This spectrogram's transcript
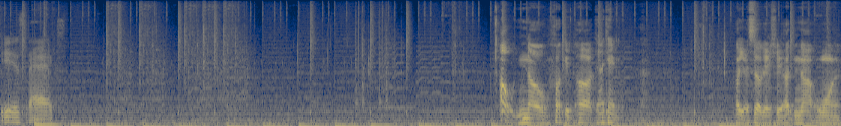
Yes, facts. oh no, fuck it. Uh, I can't. Oh yeah, sell that shit. I do not want.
